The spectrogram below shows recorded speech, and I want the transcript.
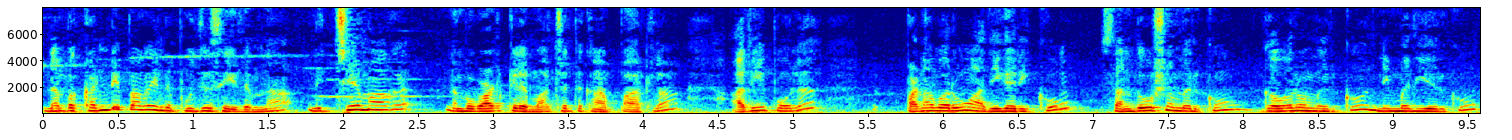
நம்ம கண்டிப்பாக இந்த பூஜை செய்தோம்னா நிச்சயமாக நம்ம வாழ்க்கையில் மாற்றத்தை கா- பார்க்கலாம் அதே போல் பணவரவும் அதிகரிக்கும் சந்தோஷம் இருக்கும் கௌரவம் இருக்கும் நிம்மதி இருக்கும்.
